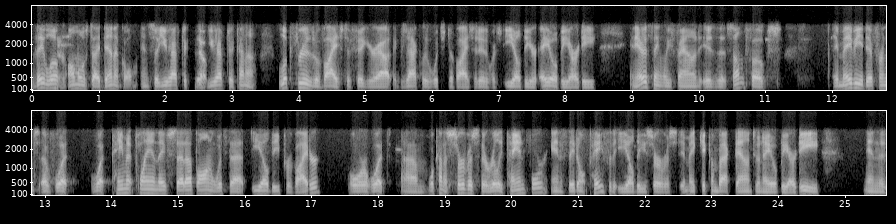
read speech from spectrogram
they look yeah. almost identical. And so you have to yep. you have to kind of look through the device to figure out exactly which device it is, which ELD or AOBRD. And the other thing we found is that some folks, it may be a difference of what what payment plan they've set up on with that ELD provider, or what um, what kind of service they're really paying for. And if they don't pay for the ELD service, it may kick them back down to an AOBRD, and the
